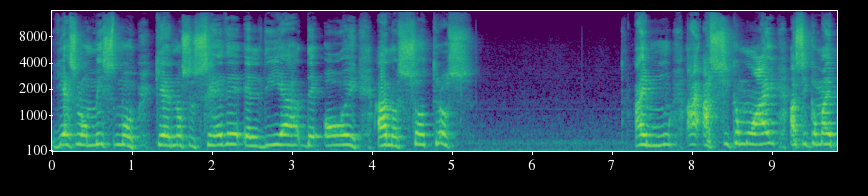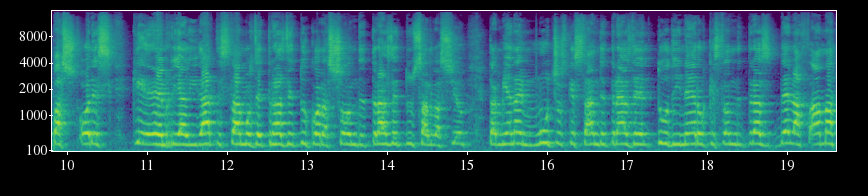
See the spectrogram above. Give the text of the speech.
Y es lo mismo que nos sucede el día de hoy a nosotros. Hay, así como hay, así como hay pastores que en realidad estamos detrás de tu corazón, detrás de tu salvación. También hay muchos que están detrás de tu dinero, que están detrás de la fama,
